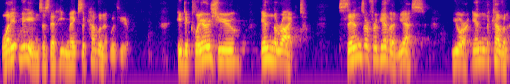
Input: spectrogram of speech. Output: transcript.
what it means is that he makes a covenant with you. He declares you in the right. Sins are forgiven, yes. You are in the covenant.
